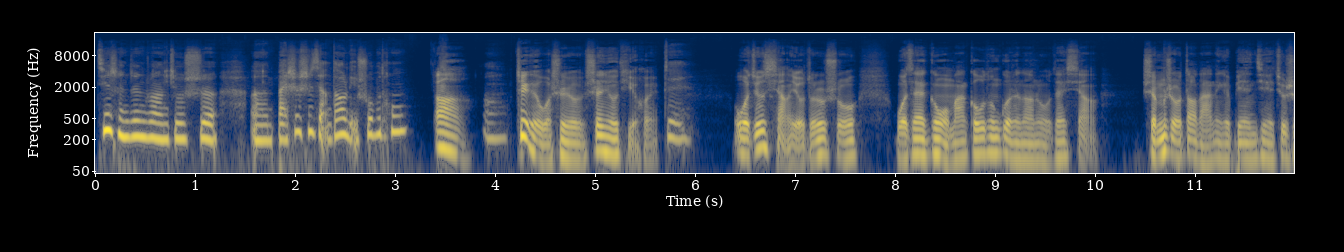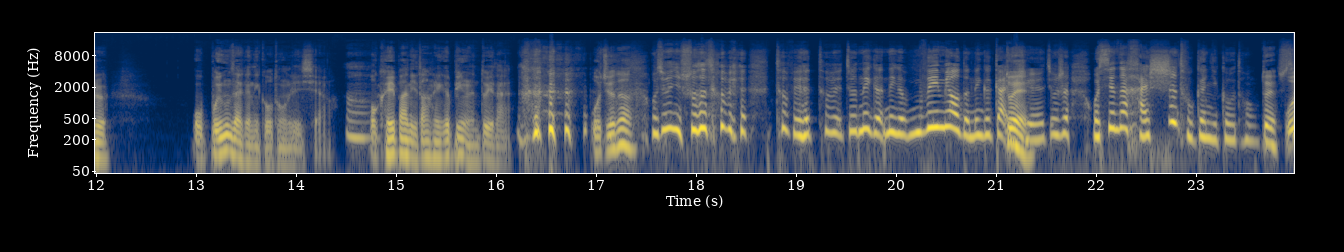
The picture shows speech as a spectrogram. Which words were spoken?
精神症状就是嗯，摆事实讲道理说不通。啊，嗯，这个我是有深有体会。对，我就想，有的时候我在跟我妈沟通过程当中，我在想，什么时候到达那个边界，就是我不用再跟你沟通这些了，嗯，我可以把你当成一个病人对待。我觉得我觉得你说的特别特别特别，就那个那个微妙的那个感觉，就是我现在还试图跟你沟通，对我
